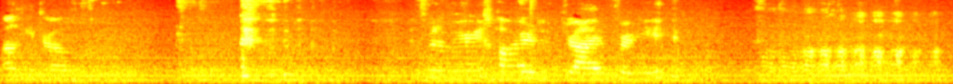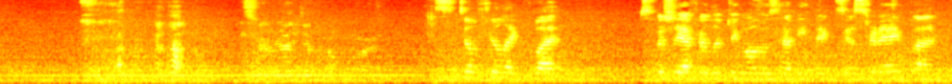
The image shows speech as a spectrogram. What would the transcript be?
while he drove. it's been a very hard drive for me. It's been really difficult for. I still feel like butt, especially after lifting all those heavy things yesterday, but Off to work.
